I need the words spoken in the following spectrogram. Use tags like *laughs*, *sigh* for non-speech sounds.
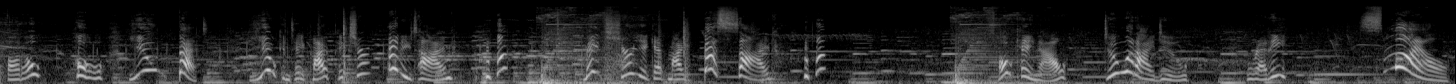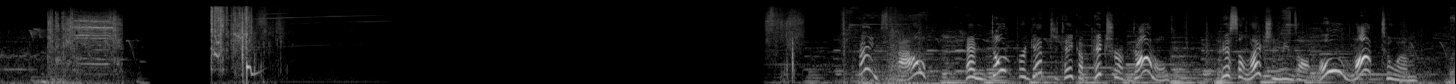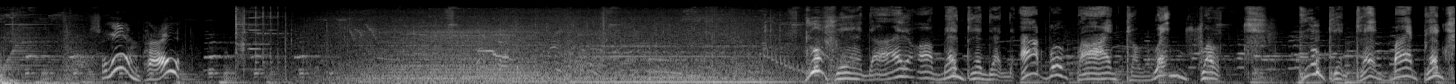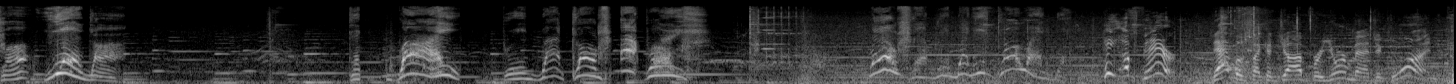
photo? Oh, you bet! You can take my picture anytime. *laughs* Make sure you get my best side. *laughs* okay, now, do what I do. Ready? Smile! Thanks, pal. And don't forget to take a picture of Donald. This election means a whole lot to him. So long, pal. Goofy and I are making an apple pie to win votes. You can take my picture later. But why do we want those apples? Where's everybody going? Hey, up there! That looks like a job for your magic wand.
